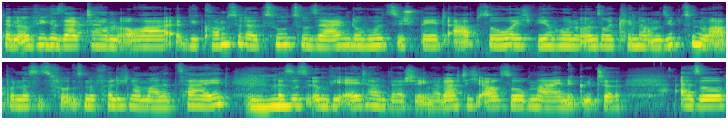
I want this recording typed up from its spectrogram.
dann irgendwie gesagt haben, oh, wie kommst du dazu zu sagen, du holst sie spät ab, so, ich, wir holen unsere Kinder um 17 Uhr ab und das ist für uns eine völlig normale Zeit. Das ist irgendwie Elternbashing. Da dachte ich auch so, meine Güte. Also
